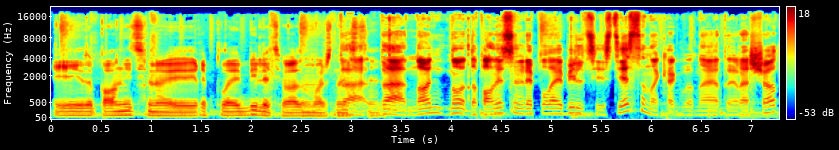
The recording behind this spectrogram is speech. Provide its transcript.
И дополнительную replayability возможности. Да, да, но ну, дополнительный replayability, естественно, как бы на это и расчет.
